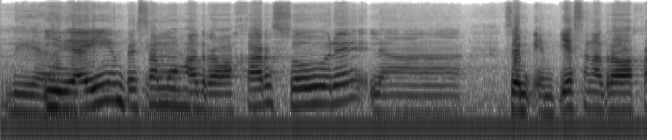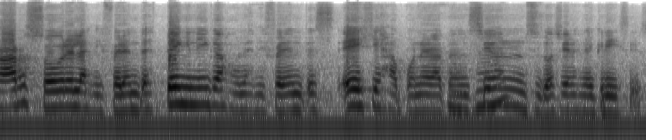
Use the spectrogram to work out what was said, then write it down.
Bien. y de ahí empezamos a trabajar sobre la... Se empiezan a trabajar sobre las diferentes técnicas o las diferentes ejes a poner atención en situaciones de crisis.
